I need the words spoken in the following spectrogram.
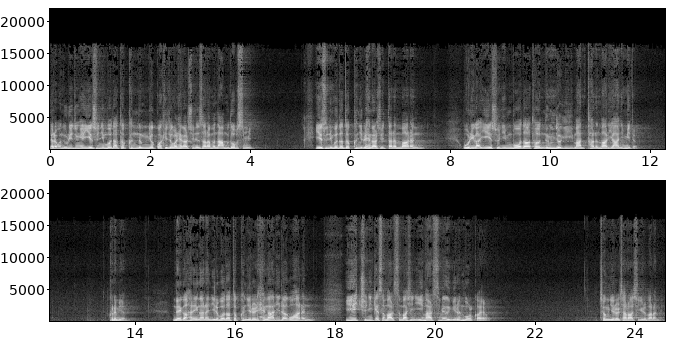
여러분, 우리 중에 예수님보다 더 큰 능력과 기적을 행할 수 있는 사람은 아무도 없습니다. 예수님보다 더 큰 일을 행할 수 있다는 말은 우리가 예수님보다 더 능력이 많다는 말이 아닙니다. 그러면 내가 행하는 일보다 더 큰 일을 행하리라고 하는 이 주님께서 말씀하신 이 말씀의 의미는 뭘까요? 정리를 잘 하시길 바랍니다.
